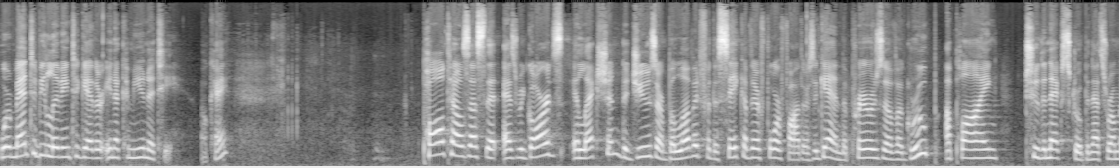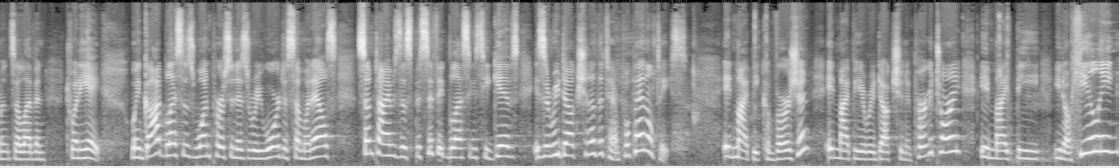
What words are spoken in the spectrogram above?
We're meant to be living together in a community, okay? Paul tells us that as regards election, the Jews are beloved for the sake of their forefathers. Again, the prayers of a group applying to the next group, and that's Romans 11 28. When God blesses one person as a reward to someone else, sometimes the specific blessings he gives is a reduction of the temporal penalties. It might be conversion, it might be a reduction in purgatory, it might be, you know, healing,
